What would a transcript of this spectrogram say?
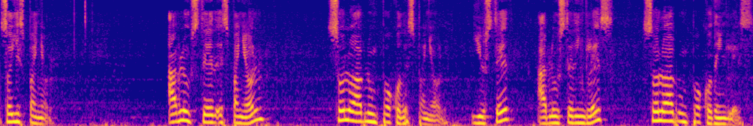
Soy español. ¿Habla usted español? Solo hablo un poco de español. ¿Y usted? ¿Habla usted inglés? Solo hablo un poco de inglés.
